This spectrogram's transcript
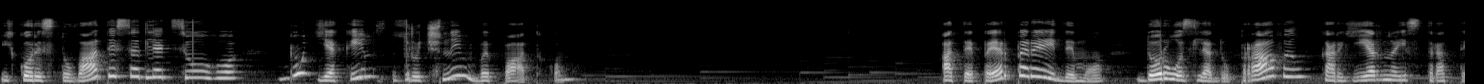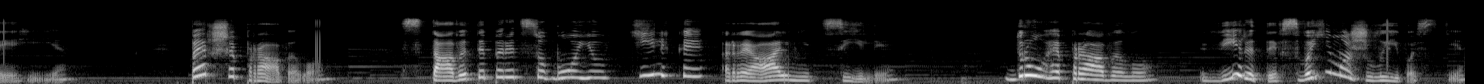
і користуватися для цього будь-яким зручним випадком. А тепер перейдемо до розгляду правил кар'єрної стратегії. Перше правило ставити перед собою тільки реальні цілі. Друге правило вірити в свої можливості.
